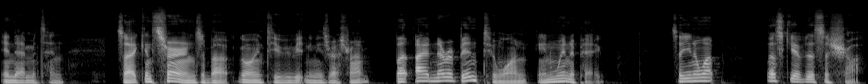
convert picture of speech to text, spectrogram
in Edmonton. So I had concerns about going to a Vietnamese restaurant, but I had never been to one in Winnipeg. So you know what? Let's give this a shot.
